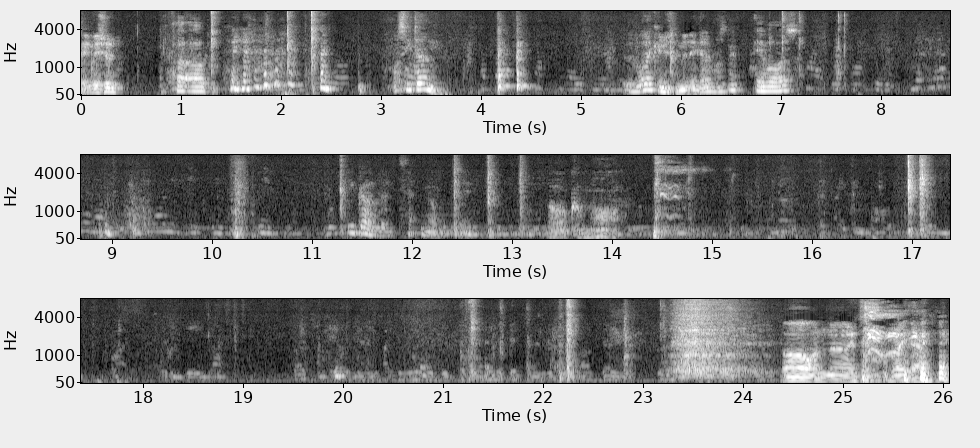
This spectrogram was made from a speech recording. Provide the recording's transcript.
Technician, Uh oh. what's he done? It was working just a minute ago, wasn't it? It was. You gotta love technology. Oh, come on. Oh no, technical breakdown.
